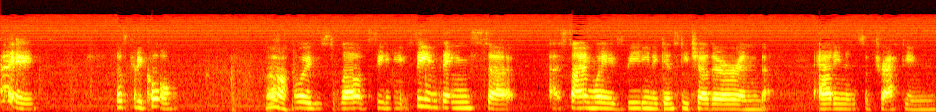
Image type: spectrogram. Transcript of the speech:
Hey, that's pretty cool. Oh, I Always love seeing seeing things, uh, uh, sine waves beating against each other and adding and subtracting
